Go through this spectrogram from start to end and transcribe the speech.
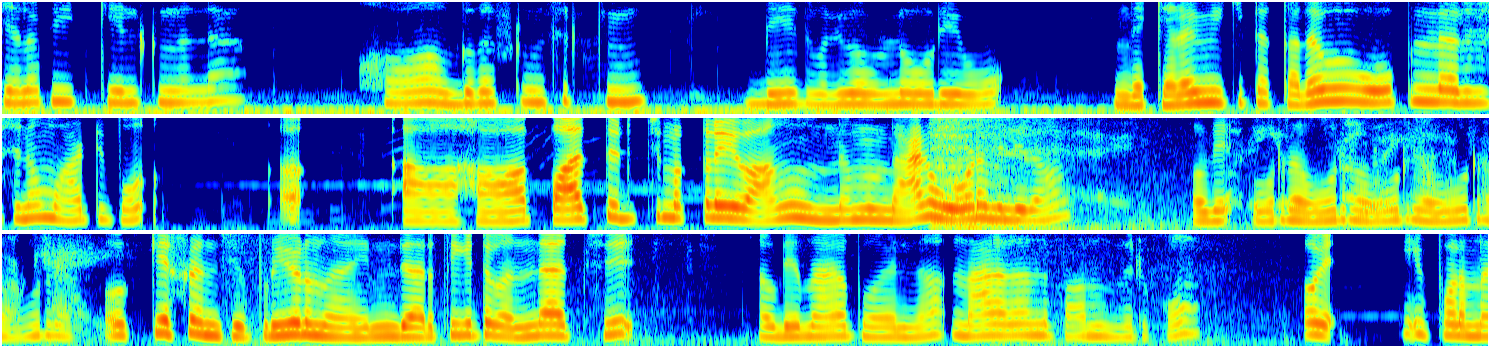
கிளம்பி கேட்கல ஹா அங்கே தான் ஃப்ரெண்ட்ஸ் இருக்கு இது வழியாக உள்ளே ஓடிடுவோம் இந்த கிளவி கிட்ட கதவு ஓப்பனில் இருந்துச்சுன்னா மாட்டிப்போம். ஆஹா பார்த்துடுச்சு மக்களே. வாங்க நம்ம மேலே ஓட வேண்டியதான் ஓகே ஓடுற ஓடுற ஓடுற ஓடுற ஓடுற. ஓகே ஃப்ரெண்ட்ஸ் இப்படியோ நம்ம இந்த இடத்துக்கிட்ட வந்தாச்சு. அப்படியே மேலே போயிருந்தோம் மேலே தான் அந்த பாம்பு இருக்கும். ஓகே இப்போ நம்ம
